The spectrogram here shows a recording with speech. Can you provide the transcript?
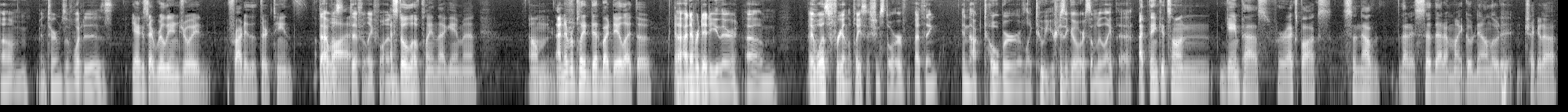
Mm-hmm. um, in terms of what it is. Yeah, because I really enjoyed Friday the Thirteenth. That was definitely fun. I still love playing that game, man. Um, I never played Dead by Daylight though. Uh, I never did either. Um, it was free on the PlayStation Store, I think, in October of like two years ago or something like that. I think it's on Game Pass for Xbox. So now that I said that, I might go download it and check it out.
